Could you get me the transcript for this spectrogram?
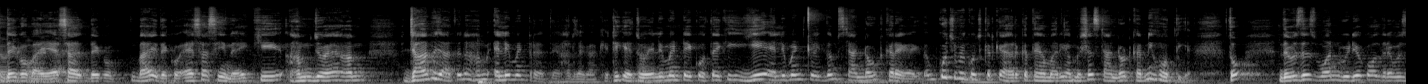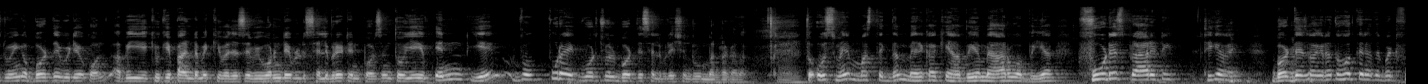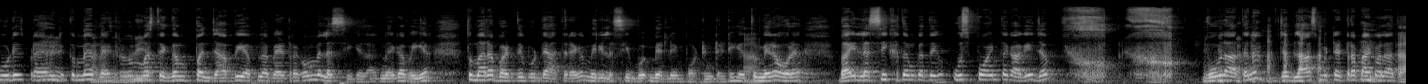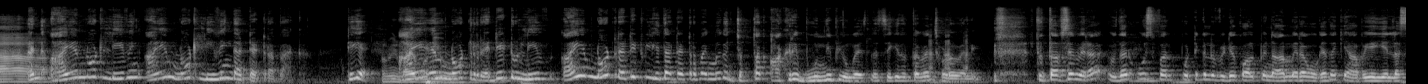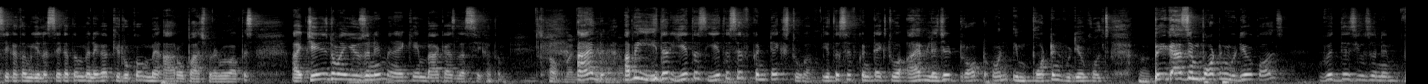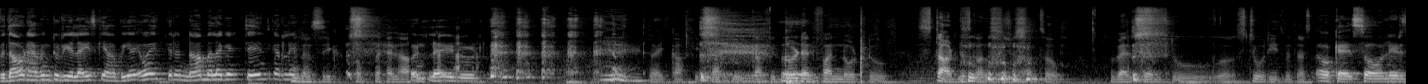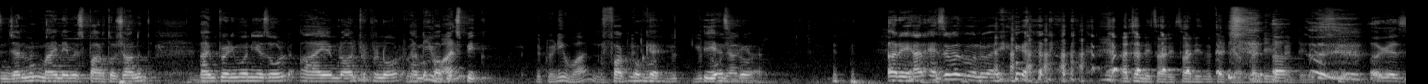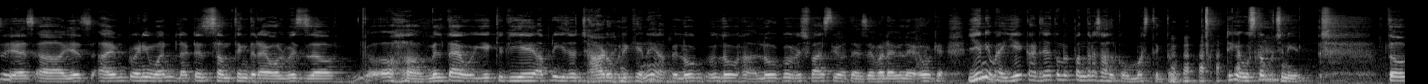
देखो भाई ऐसा देखो भाई देखो ऐसा सीन है कि हम जो है हम जहाँ भी जाते हैं ना हम एलिमेंट रहते हैं हर जगह के ठीक है? जो एलिमेंट एक होता है कि ये एलिमेंट तो एकदम स्टैंड आउट करेगा एकदम कुछ भी कुछ करके हरकतें हमारी हमेशा स्टैंड आउट करनी होती है। तो there was this one video call there was doing a birthday video call अभी क्योंकि पैंडमिक की वजह से we won't able to celebrate in person तो ये इन ये वो पूरा एक वर्चुअल बर्थडे सेलिब्रेशन रूम बन रखा था। तो उसमें मस्त एकदम मैंने कहा कि हाँ भैया मैं आ रहा हूँ भैया फ़ूड इज़ प्रायोरिटी ठीक है भाई? बर्थडे वगैरह तो होते रहते बट फ़ूड इज़ प्रायोरिटी तो मैं बैठ रहा हूँ मस्त एकदम पंजाबी अपना बैठ रखा हूँ मैं लस्सी के साथ। मैं कहा भैया तुम्हारा बर्थडे बुर्थडे आते रहेगा मेरी लस्सी मेरे लिए इंपॉर्टेंट है ठीक है? तो मेरा हो रहा है भाई लस्सी खत्म करते उस पॉइंट तक आ गई जब वो वाला आता है ना जब लास्ट में टेट्रा पैक वाला आता है। And I am not living I am not living that Tetra Pak ठीक है? I am not ready to leave I am not ready to leave that Tetra Pak मैं जब तक आखिरी बूंद नहीं पीऊँगा इस लस्सी की तब तक मैं छोड़ूँगा नहीं। तो तब से मेरा उधर उस पर्टिकुलर वीडियो कॉल पे नाम मेरा हो गया था कि हाँ भैया ये लस्सी खत्म ये लस्सी खत्म। मैंने कहा कि रुको मैं आ रहा हूँ पाँच मिनट में वापस। I change my user name and I came back as Lassi Khatam. And अभी इधर ये तो ये तो सिर्फ़ कंटेक्स्ट हुआ ये तो सिर्फ़ कंटेक्स्ट हुआ। I have legit dropped on important video calls big as important video calls with this username without having to realize कि हाँ भैया ओए तेरा नाम अलग है चेंज कर ले बट नहीं डूड like काफ़ी काफ़ी काफ़ी good and fun note to start this conversation on so welcome to uh, stories with us okay so ladies and gentlemen my name is Partosh Anand mm. I'm 21 years old I am an entrepreneur 21? I'm a public speaker you're 21 fuck you're okay too, you, you're yes too bro young, अरे यार ऐसे मत बोलो भाई। अच्छा नहीं sorry sorry इसमें cut गया continue okay so yes yes I am 21 that is something that I always मिलता है वो ये क्योंकि ये अपनी ये जो झाड़ उग रखी है ना यहाँ पे लोग लोग हाँ लोगों को विश्वास नहीं होता ऐसे बड़ा मिले ओके ये नहीं भाई ये कट जाए तो मैं पंद्रह साल का हूँ मस्त एकदम। ठीक है उसका कुछ नहीं है। तो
